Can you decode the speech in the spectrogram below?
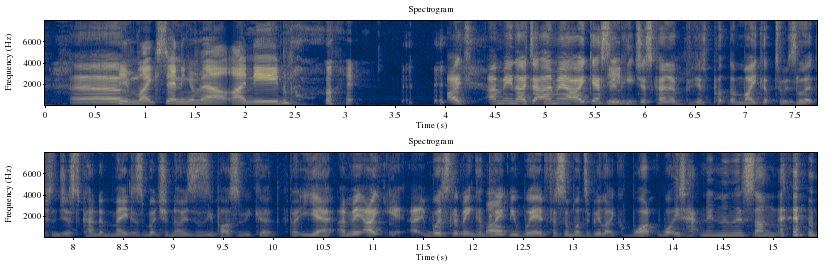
um, Him like sending him out. I need. I, I mean, I, I mean, I guess he just kind of just put the mic up to his lips and just kind of made as much noise as he possibly could. But yeah, I mean, I it would have been completely weird for someone to be like, "What? What is happening in this song?" now?"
